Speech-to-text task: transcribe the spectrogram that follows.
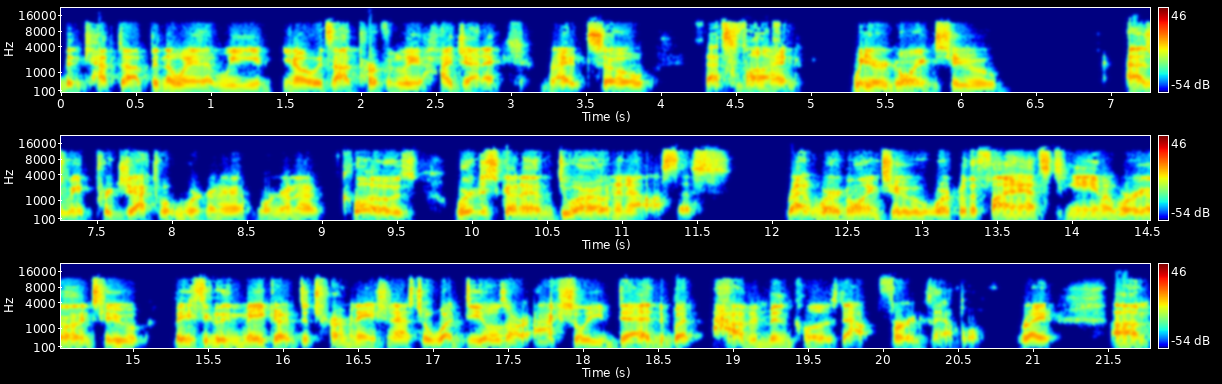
been kept up in the way that we you know it's not perfectly hygienic right? So that's fine. We are going to as we project what we're to we're to close we're just to do our own analysis right? We're going to work with the finance team and we're going to basically make a determination as to what deals are actually dead but haven't been closed out for example right? Um,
